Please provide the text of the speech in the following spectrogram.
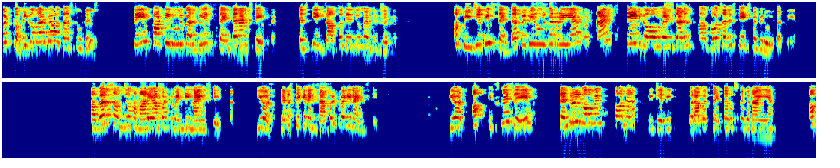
बट कभी कभार क्या होता है स्टूडेंट्स सेम पार्टी रूल करती है सेंटर एंड स्टेट में। जैसे कि एग्जांपल देती हूँ मैं बीजेपी अब बीजेपी सेंटर पे भी रूल कर रही है एंड स्टेट गवर्नमेंट बहुत सारे स्टेट्स में भी रूल कर रही है। अगर समझो हमारे यहाँ पर 29 स्टेट्स है। Clear let take an example 29 states clear अब इसमें से सेंट्रल गवर्नमेंट कौन है? बीजेपी बराबर सेंटर उसने बनाई है। अब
